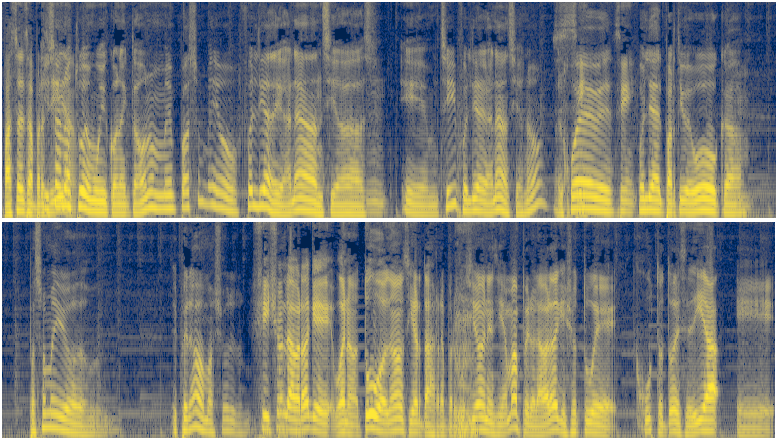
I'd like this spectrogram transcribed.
Pasó desapercibida. quizás no estuve muy conectado, ¿no? Me pasó medio, fue el día de ganancias. Mm. Eh, sí, fue el día de ganancias, ¿no? El Sí, jueves, sí. fue el día del partido de Boca. Mm. Pasó medio... Esperaba mayor... Sí, yo la verdad que, bueno, tuvo ¿no? ciertas repercusiones y demás, pero la verdad que yo estuve justo todo ese día eh,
